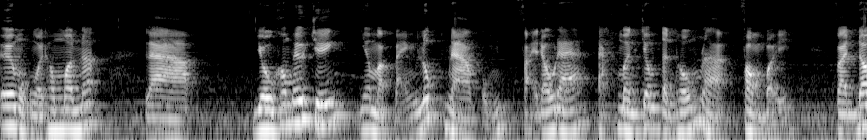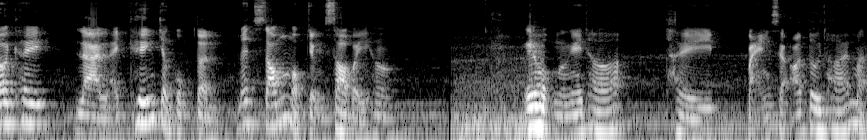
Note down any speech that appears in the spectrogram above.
yêu một người thông minh á là dù không hiếu chiến nhưng mà bạn lúc nào cũng phải đấu đá. Đặt mình trong tình huống là phòng bị và đôi khi là lại khiến cho cuộc tình nó sống một trận so bị hơn. Yêu một người ngây thơ thì bạn sẽ ở tư thế mà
